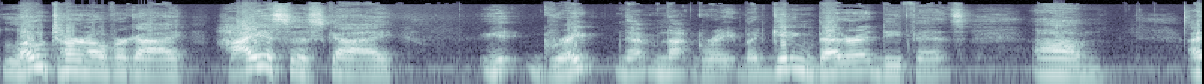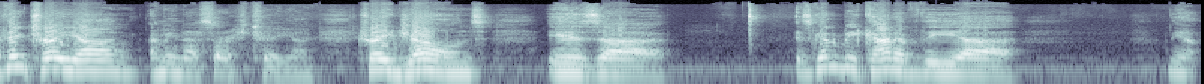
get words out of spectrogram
Low turnover guy, high assist guy, great, not, great, but getting better at defense. Um, I think Trae Young, I mean, uh, sorry, Trae Young, Tre Jones is uh, is going to be kind of the, uh, you know,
